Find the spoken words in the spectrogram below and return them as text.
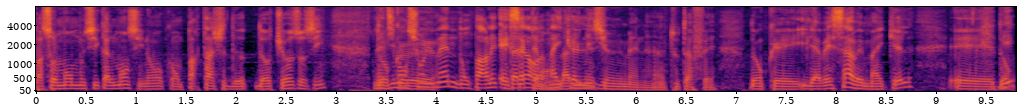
pas seulement musicalement, sinon qu'on partage d'autres choses aussi. La dimension euh, humaine dont parlait tout à l'heure Michael. La dimension humaine, euh, tout à fait. Donc, euh, il y avait ça avec Michael. Et, donc,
